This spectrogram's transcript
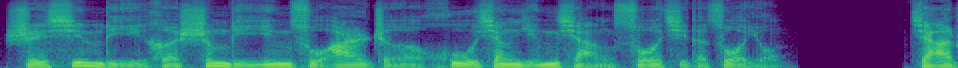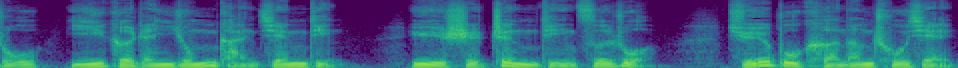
是心理和生理因素二者互相影响所起的作用。假如一个人勇敢坚定，遇事镇定自若，绝不可能出现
